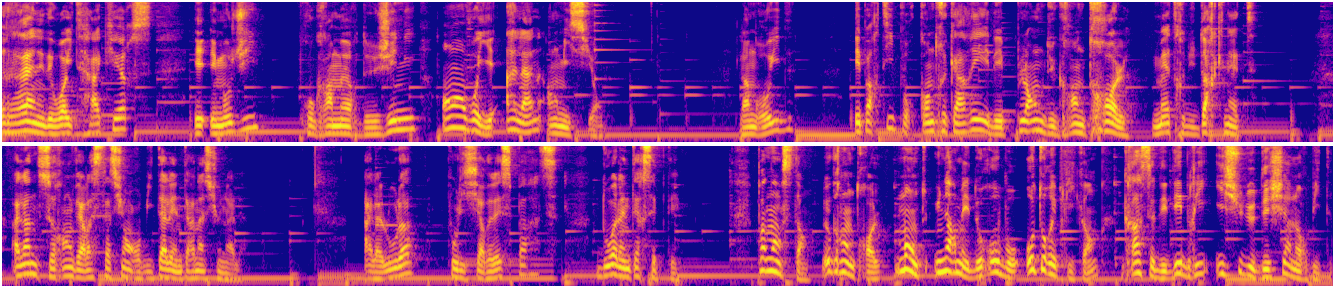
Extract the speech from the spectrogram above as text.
reine des White Hackers, et Emoji, programmeur de génie, ont envoyé Alan en mission. L'androïde est parti pour contrecarrer les plans du grand troll, maître du Darknet. Alan se rend vers la station orbitale internationale. Alalula, policière de l'espace, doit l'intercepter. Pendant ce temps, le grand troll monte une armée de robots autoréplicants grâce à des débris issus de déchets en orbite.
